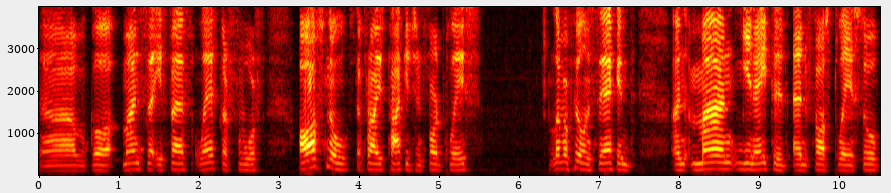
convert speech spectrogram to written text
Uh, we've got Man City 5th, Leicester 4th, Arsenal, surprise package in 3rd place, Liverpool in 2nd, and Man United in 1st place. So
